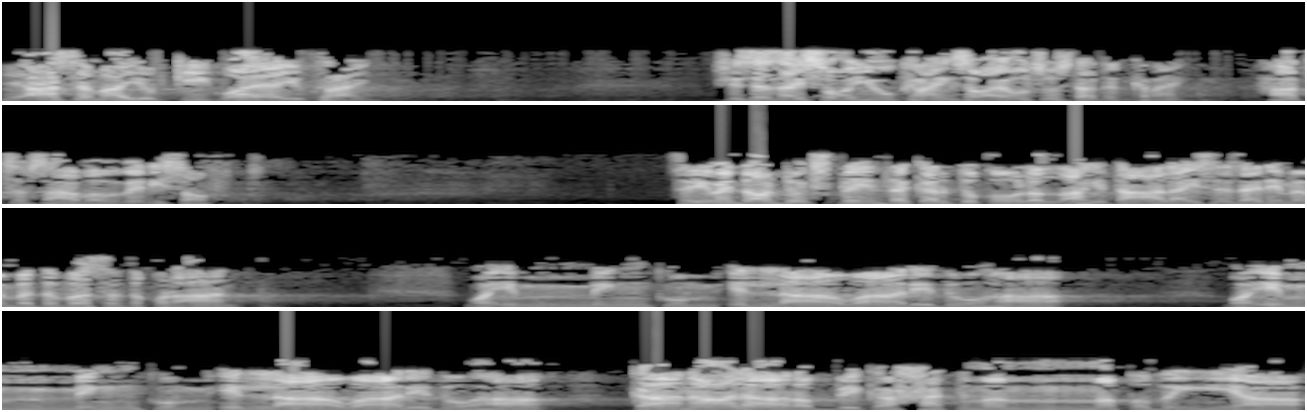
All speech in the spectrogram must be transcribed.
He asked her, Mayubki, why are you crying? She says, I saw you crying, so I also started crying. Hearts of Sahaba were very soft. So he went on to explain, ذَكَرْتُ قَوْلَ اللَّهِ تَعَالَى He says, I remember the verse of the Quran. وَإِن مِّنكُمْ إِلَّا وَارِدُهَا وَإِن مِّنكُمْ إِلَّا وَارِدُهَا كَانَ عَلَى رَبِّكَ حَتْمًا مَقْضِيًّا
